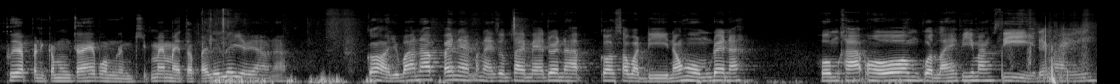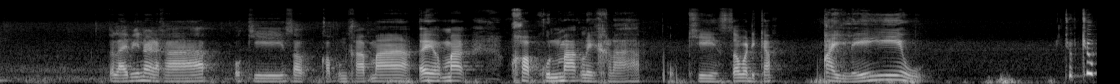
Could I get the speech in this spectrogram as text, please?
เพื่อเป็นกำลังใจให้ผมทำคลิปใหม่ๆต่อไปเรื่อยๆยาวๆนะครับ ก็อยู่บ้านนะไปไหนมาไหนสวมใส่แมสด้วยนะครับ ก็สวัสดีน้องโฮมด้วยนะ มครับโฮมกดไลค์ให้พี่มั่งสิได้ไหมกดไลค์พี่หน่อยนะครับ โอเคขอบคุณครับมาก เอ้ยมากขอบคุณมากเลยครับ โอเค สวัสดีครับ ไปเร็วจุ๊บจุ๊บ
